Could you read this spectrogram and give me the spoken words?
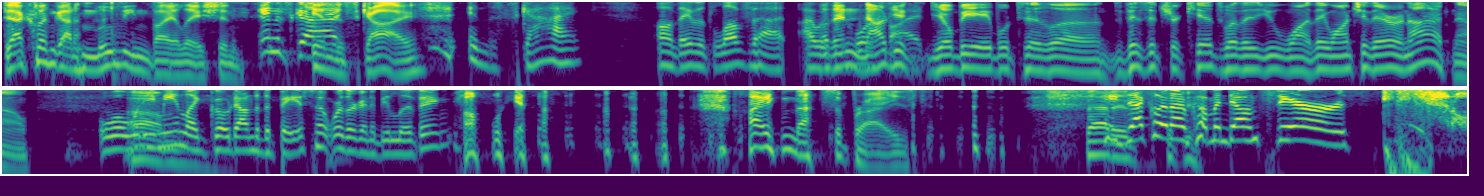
Declan got a moving violation in the sky. in the sky. in the sky. Oh, they would love that. I would love that. well, then now you, you'll be able to uh, visit your kids whether you want they want you there or not. Now. well, what do you um, mean? Like go down to the basement where they're going to be living? Oh yeah. I am not surprised. That hey, is- Declan, I'm coming downstairs. Channel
